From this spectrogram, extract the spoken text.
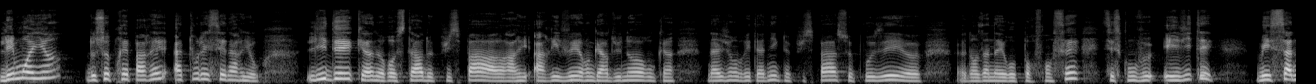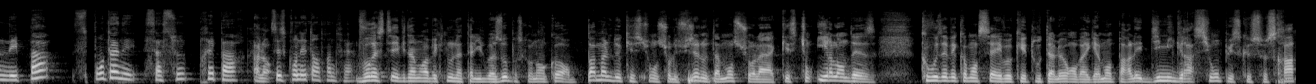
les moyens de se préparer à tous les scénarios. L'idée qu'un Eurostar ne puisse pas arriver en gare du Nord ou qu'un avion britannique ne puisse pas se poser euh, dans un aéroport français, c'est ce qu'on veut éviter. Mais ça n'est pas spontané, ça se prépare. C'est ce qu'on est en train de faire. Vous restez évidemment avec nous, Nathalie Loiseau, parce qu'on a encore pas mal de questions sur le sujet, notamment sur la question irlandaise que vous avez commencé à évoquer tout à l'heure. On va également parler d'immigration, puisque ce sera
